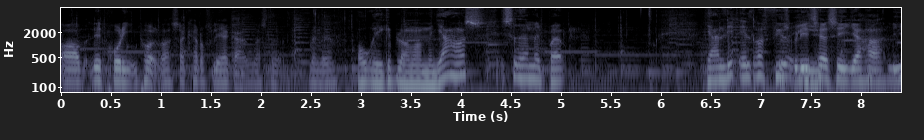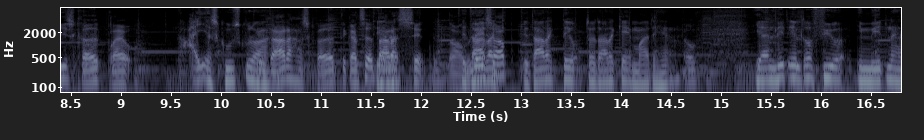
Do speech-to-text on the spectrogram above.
Og lidt proteinpulver, så kan du flere gange og sådan noget. Men øh, Og ikke blommer. Men jeg har også siddet her med et brev. Jeg er en lidt ældre fyr du skulle lige i... til at sige, at jeg har lige skrevet et brev. Nej, jeg skulle sgu da. Det er dig, der har skrevet det. Det er garanteret er dig, der der- har sendt det. Nå, det er dig, op. det, er dig, der, det, det er dig, der gav mig det her. Okay. Jeg er en lidt ældre fyr i midten af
